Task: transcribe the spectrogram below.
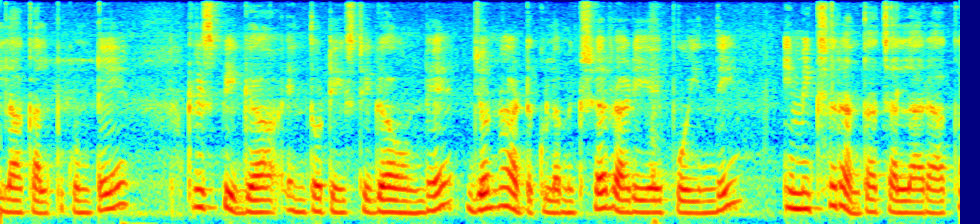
ఇలా కలుపుకుంటే క్రిస్పీగా ఎంతో టేస్టీగా ఉండే జొన్న అటుకుల మిక్చర్ రెడీ అయిపోయింది. ఈ మిక్చర్ అంతా చల్లారాక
